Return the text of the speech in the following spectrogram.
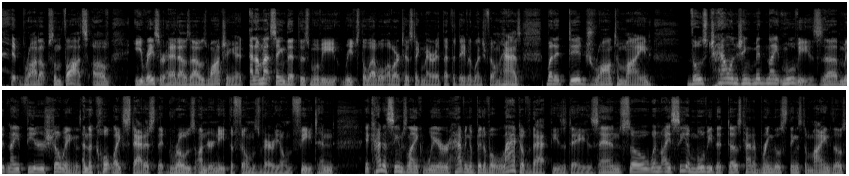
it brought up some thoughts of Eraserhead as I was watching it. And I'm not saying that this movie reached the level of artistic merit that the David Lynch film has, but it did draw to mind those challenging midnight movies, uh, midnight theater showings, and the cult like status that grows underneath the film's very own feet. And it kind of seems like we're having a bit of a lack of that these days. And so when I see a movie that does kind of bring those things to mind, those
